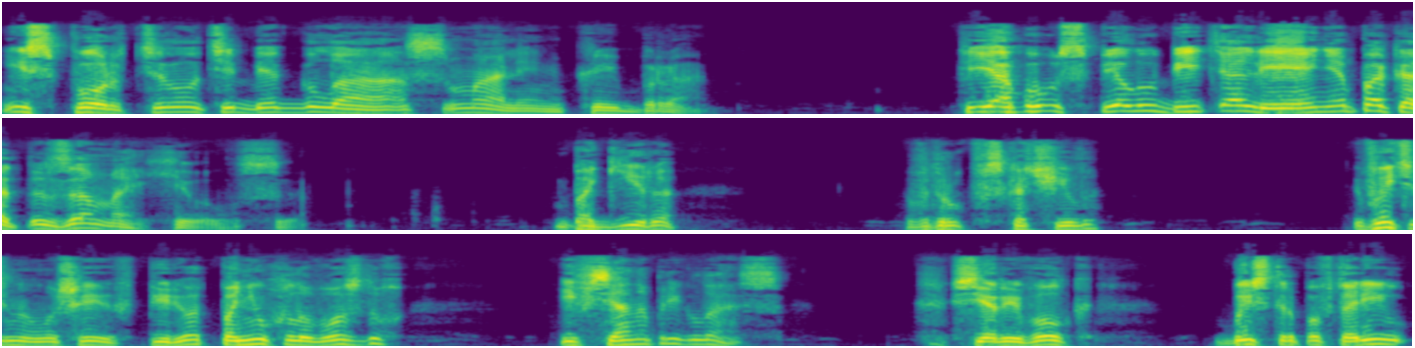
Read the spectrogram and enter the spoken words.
испортило тебе глаз, маленький брат. Я бы успел убить оленя, пока ты замахивался». Багира вдруг вскочила, вытянула шею вперед, понюхала воздух и вся напряглась. Серый волк быстро повторил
